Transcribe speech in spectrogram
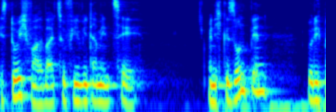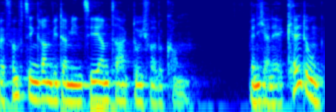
ist Durchfall bei zu viel Vitamin C. Wenn ich gesund bin, würde ich bei 15 Gramm Vitamin C am Tag Durchfall bekommen. Wenn ich eine Erkältung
